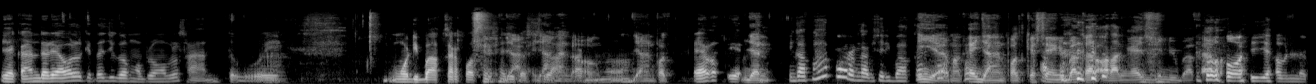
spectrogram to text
Ya kan dari awal kita juga ngobrol-ngobrol santuy mau dibakar podcastnya juga jangan, jangan silakan. dong. Jangan pot eh, ya, jangan nggak apa-apa orang nggak bisa dibakar iya kok. makanya jangan podcastnya yang dibakar orangnya aja yang dibakar. Oh iya bener.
